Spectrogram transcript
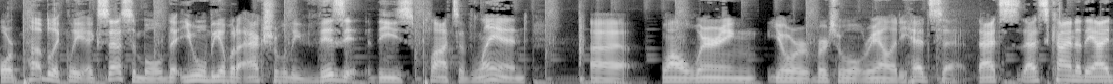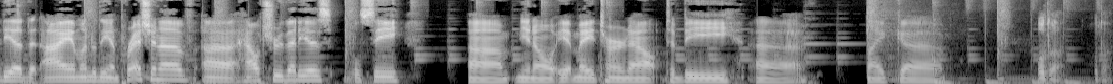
or publicly accessible, that you will be able to actually visit these plots of land uh, while wearing your virtual reality headset. That's that's kind of the idea that I am under the impression of. Uh, how true that is, we'll see um, you know, it may turn out to be uh, like uh, hold on, hold on,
